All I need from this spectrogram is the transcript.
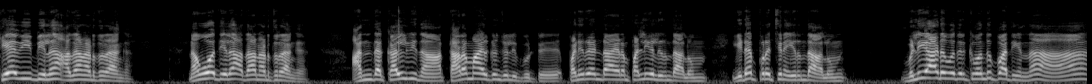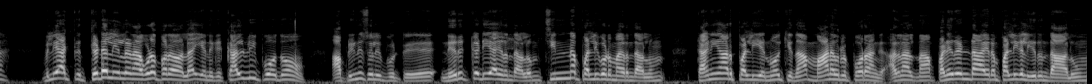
கேவிபியில் அதான் நடத்துகிறாங்க நவோதியில் அதான் நடத்துகிறாங்க அந்த கல்வி தான் தரமாக இருக்குன்னு சொல்லி போட்டு பன்னிரெண்டாயிரம் பள்ளிகள் இருந்தாலும் இடப்பிரச்சனை இருந்தாலும் விளையாடுவதற்கு வந்து பார்த்திங்கன்னா விளையாட்டு திடல் இல்லைனா கூட பரவாயில்ல எனக்கு கல்வி போதும் அப்படின்னு சொல்லி போட்டு நெருக்கடியாக இருந்தாலும் சின்ன பள்ளிக்கூடமாக இருந்தாலும் தனியார் பள்ளியை நோக்கி தான் மாணவர்கள் போகிறாங்க அதனால தான் பன்னிரெண்டாயிரம் பள்ளிகள் இருந்தாலும்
